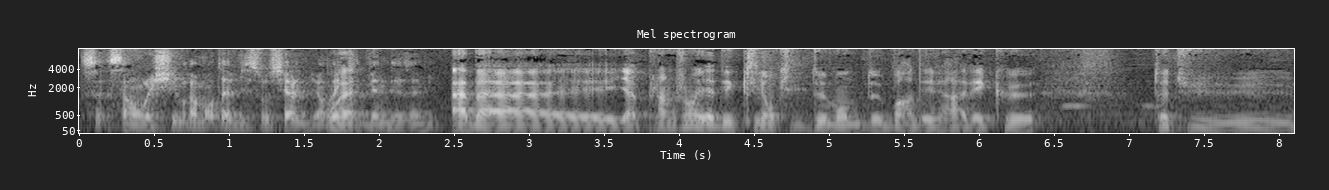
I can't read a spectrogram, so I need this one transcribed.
ça, enrichit vraiment ta vie sociale. Il y en a qui deviennent des amis. Ah bah, il y a plein de gens. Il y a des clients qui te demandent de boire des verres avec eux. Toi, tu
